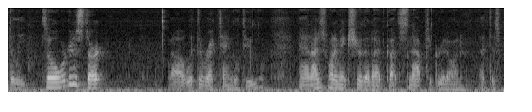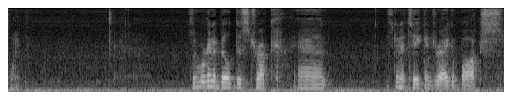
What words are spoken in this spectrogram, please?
delete. So we're going to start uh, with the rectangle tool and I just want to make sure that I've got snap to grid on at this point. So we're going to build this truck and it's going to take and drag a box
